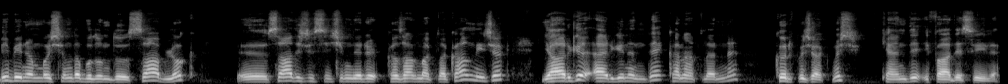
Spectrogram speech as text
Bibi'nin başında bulunduğu sağ blok e, sadece seçimleri kazanmakla kalmayacak, yargı erginin de kanatlarını kırpacakmış kendi ifadesiyle.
